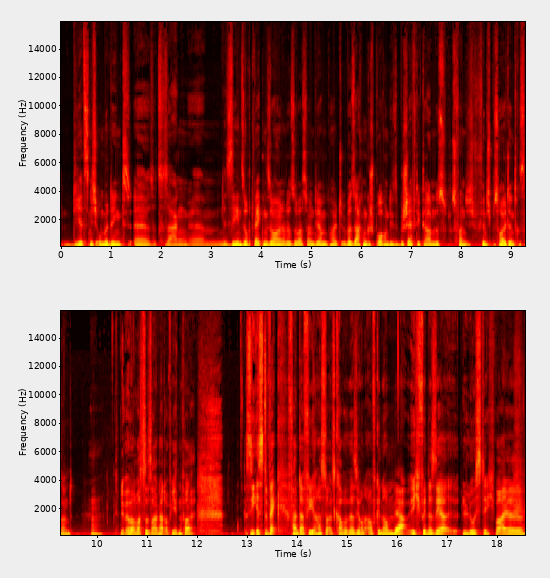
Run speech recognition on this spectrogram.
die jetzt nicht unbedingt äh, sozusagen ähm, eine Sehnsucht wecken sollen oder sowas, sondern die haben halt über Sachen gesprochen, die sie beschäftigt haben. Das, das fand ich, finde ich bis heute interessant. Wenn man was zu sagen hat, auf jeden Fall. Sie ist weg. Fanta 4 hast du als Coverversion aufgenommen. Ja. Ich finde sehr lustig, weil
